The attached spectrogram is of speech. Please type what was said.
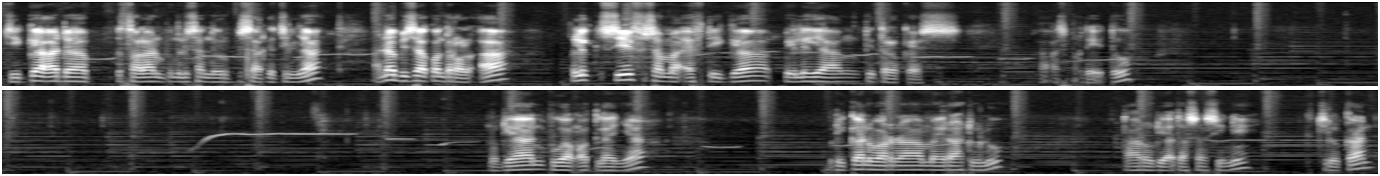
Jika ada kesalahan penulisan huruf besar kecilnya Anda bisa kontrol A klik shift sama F3 pilih yang title case. Nah, seperti itu. Kemudian buang outline-nya. Berikan warna merah dulu. Taruh di atasnya sini. Kecilkan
